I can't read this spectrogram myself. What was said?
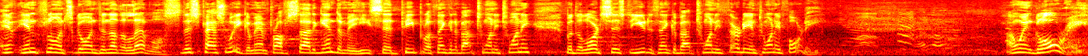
influence going to another levels. This past week, a man prophesied again to me. He said, People are thinking about 2020, but the Lord says to you to think about 2030 and 2040. I went, Glory.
